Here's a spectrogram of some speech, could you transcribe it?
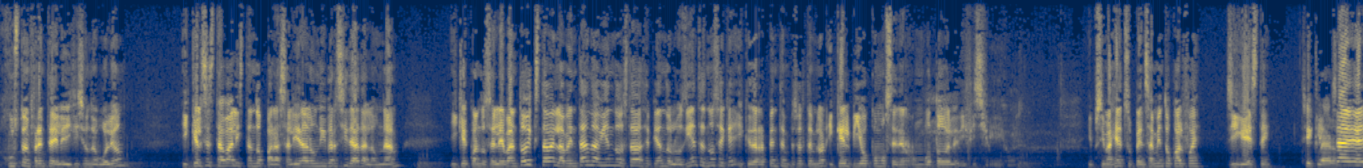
justo enfrente del edificio Nuevo León, y que él se estaba alistando para salir a la universidad, a la UNAM, y que cuando se levantó y que estaba en la ventana viendo, estaba cepillando los dientes, no sé qué, y que de repente empezó el temblor y que él vio cómo se derrumbó todo el edificio. Híjole. Y pues imagínate su pensamiento, ¿cuál fue? Sigue este. Sí, claro. O sea, eh,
